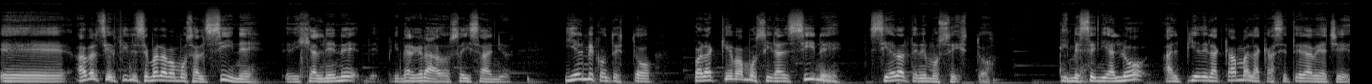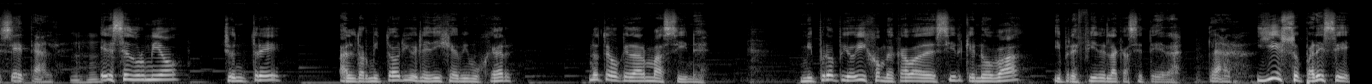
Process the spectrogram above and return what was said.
eh, a ver si el fin de semana vamos al cine. Le dije al nene de primer grado, seis años. Y él me contestó, ¿para qué vamos a ir al cine si ahora tenemos esto? Y me señaló al pie de la cama la casetera VHS. ¿Qué tal? Él se durmió, yo entré al dormitorio y le dije a mi mujer, no tengo que dar más cine. Mi propio hijo me acaba de decir que no va y prefiere la casetera. Claro. Y eso parece,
